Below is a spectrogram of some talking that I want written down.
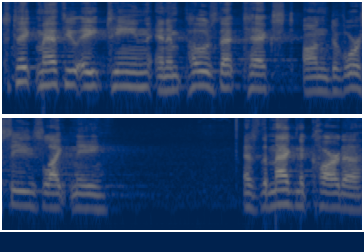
to take Matthew 18 and impose that text on divorcees like me as the Magna Carta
